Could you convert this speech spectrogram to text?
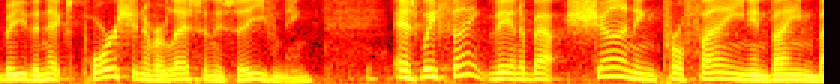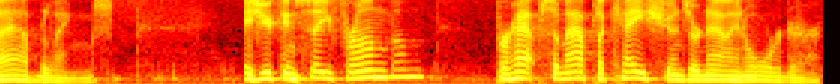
be the next portion of our lesson this evening as we think then about shunning profane and vain babblings. As you can see from them, perhaps some applications are now in order.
